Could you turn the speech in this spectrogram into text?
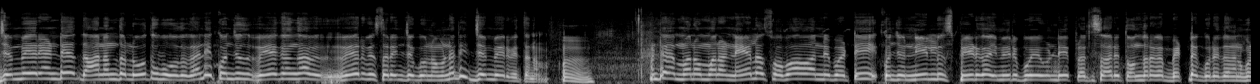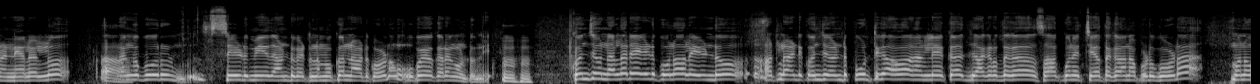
జంబేరి అంటే దానంత లోతు పోదు కానీ కొంచెం వేగంగా వేరు విస్తరించే గుణం ఉన్నది జంబేరి విత్తనం. అంటే మనం మన నేల స్వభావాన్ని బట్టి కొంచెం నీళ్ళు స్పీడ్గా ఇమిరిపోయి ఉండి ప్రతిసారి తొందరగా బెట్ట గురవుతుంది అనుకున్న నేలల్లో రంగపూర్ సీడ్ మీద అంటుకట్టిన మొక్కలు నాటుకోవడం ఉపయోగకరంగా ఉంటుంది. కొంచెం నల్లరేగడి పొలాలు అయ్యిండో అట్లాంటి కొంచెం అంటే పూర్తిగా అవగాహన లేక జాగ్రత్తగా సాకునే చేత కానప్పుడు కూడా మనం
